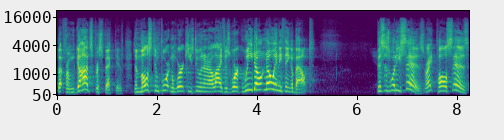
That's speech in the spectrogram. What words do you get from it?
But from God's perspective, the most important work He's doing in our life is work we don't know anything about. This is what he says, right? Paul says,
